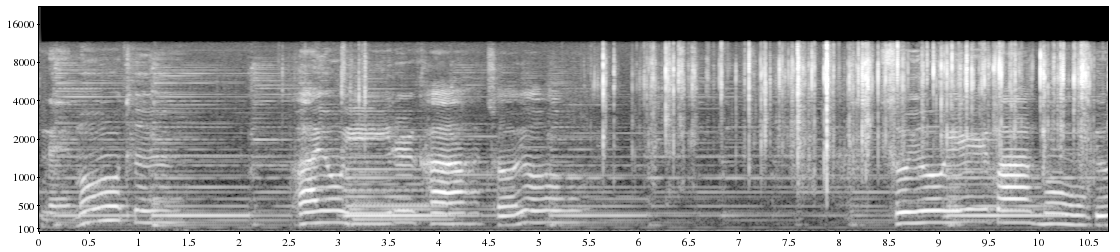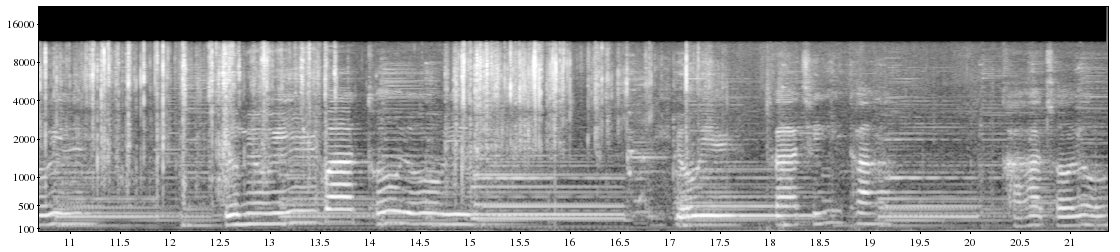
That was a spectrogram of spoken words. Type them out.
내 모든 화요일을 가져요 수요일과 목요일 금요일과 토요일 요일 까지 다 가져요.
